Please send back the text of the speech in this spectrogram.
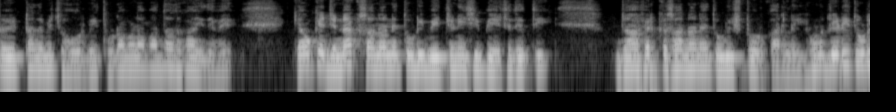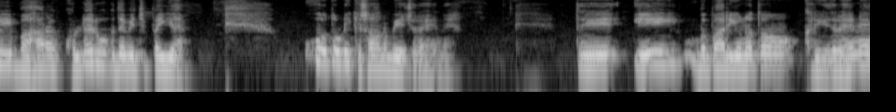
ਰੇਟਾਂ ਦੇ ਵਿੱਚ ਹੋਰ ਵੀ ਥੋੜ੍ਹਾ ਬੜਾ ਵਾਧਾ ਦਿਖਾਈ ਦੇਵੇ। ਕਿਉਂਕਿ ਜਿੰਨਾ ਕਿਸਾਨਾਂ ਨੇ ਤੂੜੀ ਵੇਚਣੀ ਸੀ, ਵੇਚ ਦਿੱਤੀ। ਜਾਂ ਫਿਰ ਕਿਸਾਨਾਂ ਨੇ ਤੂੜੀ ਸਟੋਰ ਕਰ ਲਈ। ਹੁਣ ਜਿਹੜੀ ਤੂੜੀ ਬਾਹਰ ਖੁੱਲ੍ਹੇ ਰੂਪ ਦੇ ਵਿੱਚ ਪਈ ਹੈ, ਉਹ ਤੂੜੀ ਕਿਸਾਨ ਵੇਚ ਰਹੇ ਨੇ। ਅਤੇ ਇਹ ਵਪਾਰੀ ਉਹਨਾਂ ਤੋਂ ਖਰੀਦ ਰਹੇ ਨੇ।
